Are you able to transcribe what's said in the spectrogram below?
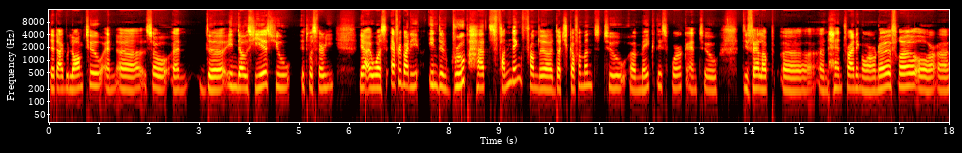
that I belonged to. And uh, so, and the in those years, you it was very, yeah, it was everybody in the group had funding from the Dutch government to uh, make this work and to develop uh, a handwriting or an oeuvre or uh,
